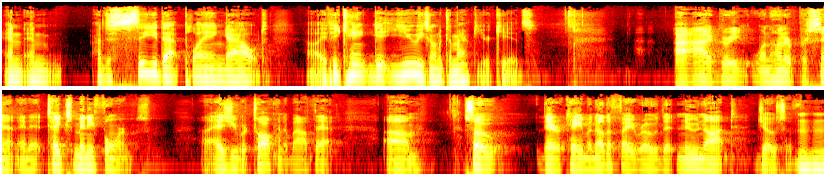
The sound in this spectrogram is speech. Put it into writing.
And, and I just see that playing out. Uh, if he can't get you, he's going to come after your kids. I, I agree 100%. And it takes many forms, uh, as you were talking about that. Um, so there came another Pharaoh that knew not Joseph. Mm-hmm.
